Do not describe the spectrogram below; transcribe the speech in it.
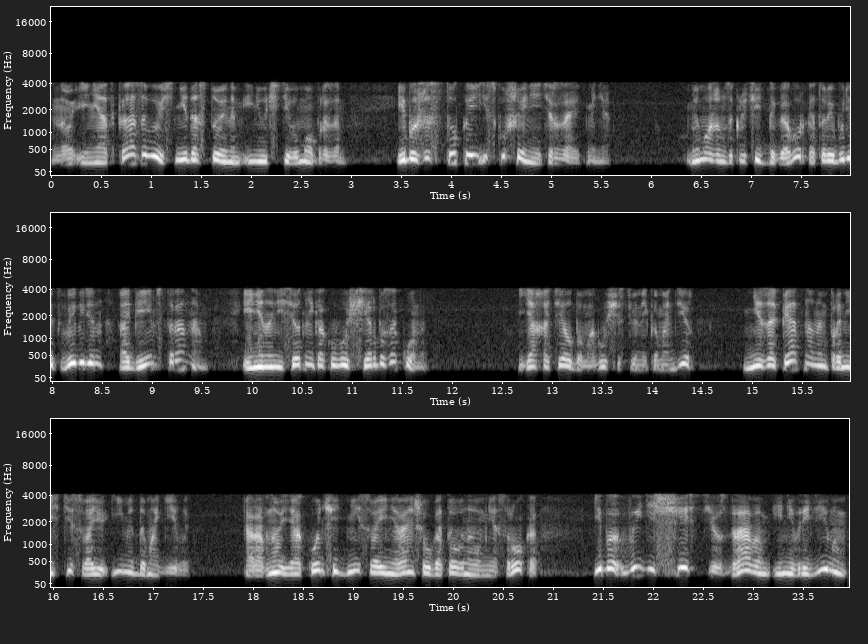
но и не отказываюсь недостойным и неучтивым образом — ибо жестокое искушение терзает меня. мы можем заключить договор, который будет выгоден обеим сторонам и не нанесет никакого ущерба закону. Я хотел бы, могущественный командир, незапятнанным пронести свое имя до могилы, а равно и окончить дни свои не раньше уготованного мне срока, ибо, выйдя с честью, здравым и невредимым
